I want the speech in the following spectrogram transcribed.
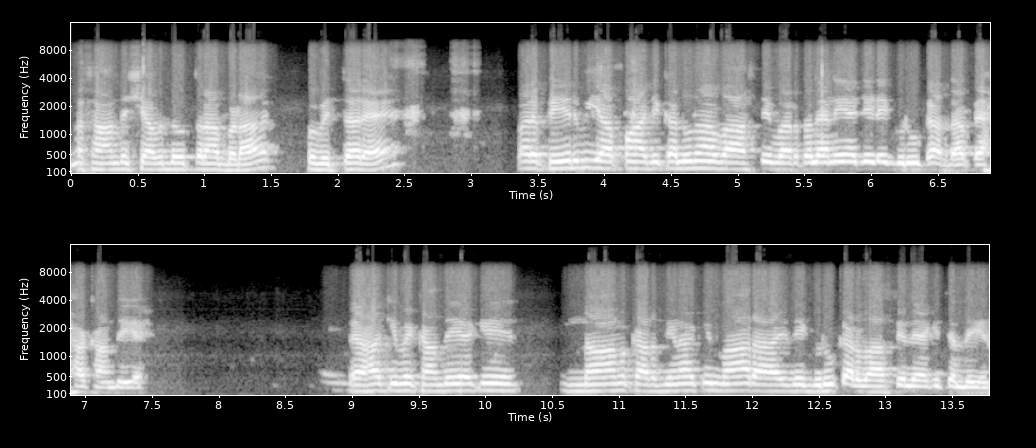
ਮਸੰਦ ਸ਼ਬਦ ਉਤਰਾ ਬੜਾ ਪਵਿੱਤਰ ਹੈ। ਪਰ ਫਿਰ ਵੀ ਆਪਾਂ ਅੱਜ ਕੱਲ ਉਹਨਾਂ ਵਾਸਤੇ ਵਰਤ ਲੈਨੇ ਆ ਜਿਹੜੇ ਗੁਰੂ ਘਰ ਦਾ ਪੈਸਾ ਖਾਂਦੇ ਆ। ਪੈਸਾ ਕਿਵੇਂ ਖਾਂਦੇ ਆ ਕਿ ਨਾਮ ਕਰ ਦੇਣਾ ਕਿ ਮਹਾਰਾਜ ਦੇ ਗੁਰੂ ਘਰ ਵਾਸਤੇ ਲੈ ਕੇ ਚੱਲੇ ਆ।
